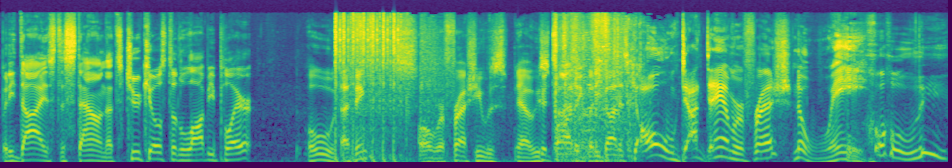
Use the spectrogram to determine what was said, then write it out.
but he dies to stavn. That's two kills to the lobby player. Oh, I think. Oh, refrezh. He was. Yeah, he was Good spotting, but he got his. Oh, god damn, refrezh. No way. Holy.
